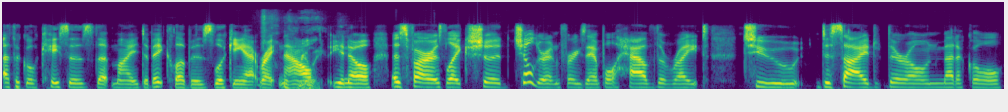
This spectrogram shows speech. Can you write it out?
ethical cases that my debate club is looking at right now really? you know as far as like should children for example have the right to decide their own medical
